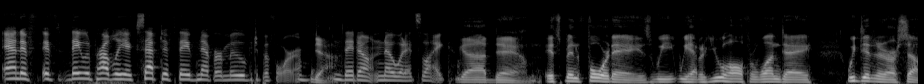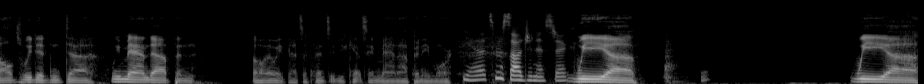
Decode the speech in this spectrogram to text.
And if, if they would probably accept if they've never moved before. Yeah. They don't know what it's like. God damn. It's been four days. We we had a U-Haul for one day. We did it ourselves. We didn't uh we manned up and oh wait, that's offensive. You can't say man up anymore. Yeah, that's misogynistic. We uh we uh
